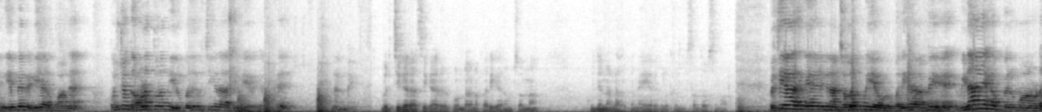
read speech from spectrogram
நிறைய பேர் ரெடியாக இருப்பாங்க. கொஞ்சம் கவனத்துடன் இருப்பது ரிச்சிகராசி நேர்களுக்கு நன்மை. விருச்சிக ராசிக்காரருக்கு உண்டான பரிகாரம் சொன்னால் கொஞ்சம் நல்லா இருக்கும் நேயர்களுக்கு கொஞ்சம் சந்தோஷமாக இருக்கும். விருச்சிகராசி நேயர்களுக்கு நான் சொல்லக்கூடிய ஒரு பரிகாரமே விநாயக பெருமானோட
